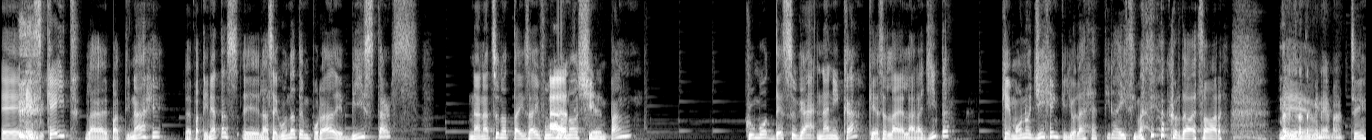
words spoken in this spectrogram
Eh, Skate, la de patinaje, la de patinetas, eh, la segunda temporada de Beastars, Nanatsu no Taisai Fundo Ah, no sí, Shinpan, Kumo Desuga Nanika, que esa es la de la rayita, Kemono Jigen, que yo la dejé tiradísima, me acordaba de esa vara. No, Eh, terminé, man. Sí.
